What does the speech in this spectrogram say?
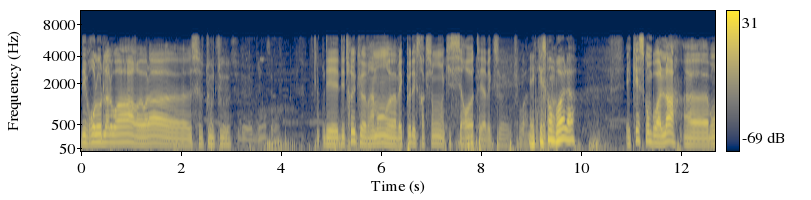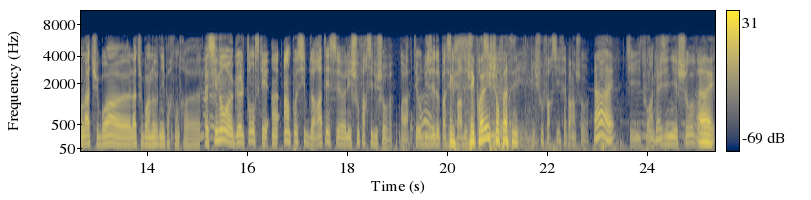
des gros lots de la Loire, euh, voilà. euh, c'est tout, tout- des, des trucs euh, vraiment euh, avec peu d'extraction euh, qui se sirotent et avec, euh, tu vois. Et qu'est-ce qu'on boit là? Et qu'est-ce qu'on boit là? Euh, Bon là tu bois euh, là tu bois un ovni par contre. euh. Et sinon euh, gueuleton, ce qui est impossible de rater, c'est euh, les choux farcis du chauve. Voilà, t'es obligé de passer C'est- par des c'est choux quoi les farcis, choux euh, bah, farcis des, des choux farcis faits par un chauve. Ah ouais. Tu- Il te faut un cuisinier chauve, Ah ouais.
